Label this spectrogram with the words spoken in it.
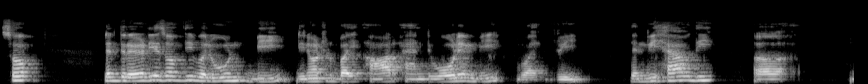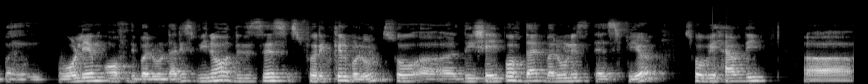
So let the radius of the balloon be denoted by r and the volume be by v. Then we have the uh, volume of the balloon. That is we know this is spherical balloon. So uh, the shape of that balloon is a sphere. So we have the uh,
